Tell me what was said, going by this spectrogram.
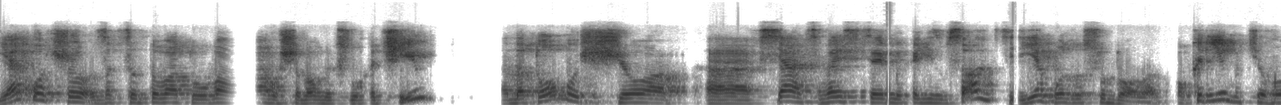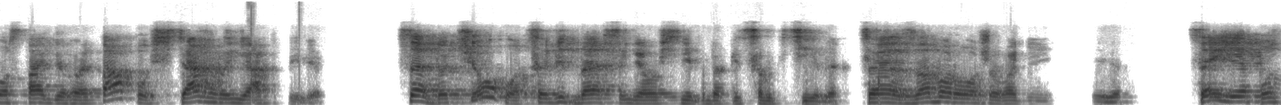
Я хочу заакцентувати увагу шановних слухачів на тому, що е, вся весь цей механізм санкцій є позасудовим, окрім цього останнього етапу стягнення активів. Це до цього це віднесення осіб до підсанкційних, це заморожування активів. Це є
